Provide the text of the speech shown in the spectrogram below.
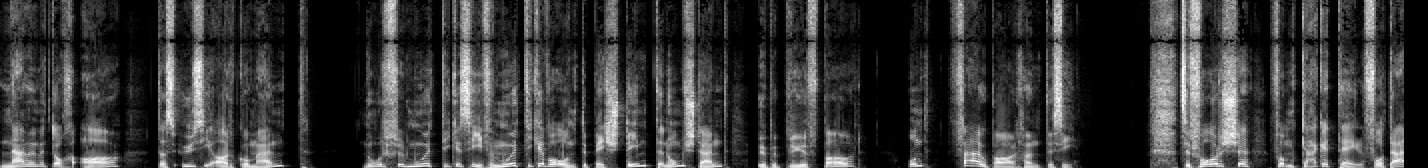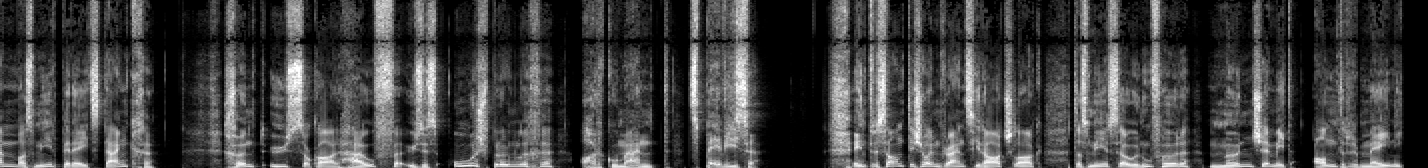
Nehmen wir doch an, dass unsere Argumente nur Vermutungen sind. Vermutungen, die unter bestimmten Umständen überprüfbar und fehlbar könnten sein. Das Erforschen vom Gegenteil, von dem, was wir bereits denken, könnte uns sogar helfen, unser ursprüngliches Argument zu beweisen. Interessant ist auch im Grancy Ratschlag, dass wir sollen aufhören, Menschen mit anderer Meinung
